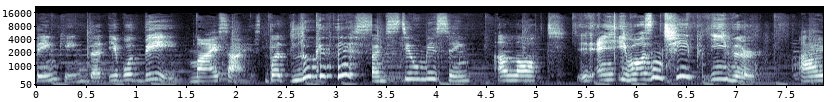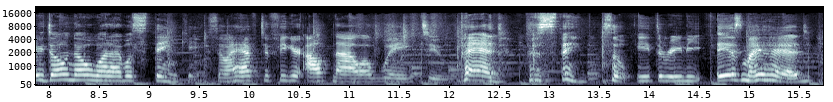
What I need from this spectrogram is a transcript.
thinking that it would be my size. But look at this! I'm still missing a lot. It, and it wasn't cheap either. I don't know what I was thinking, so I have to figure out now a way to pad this thing. So it really is my head.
